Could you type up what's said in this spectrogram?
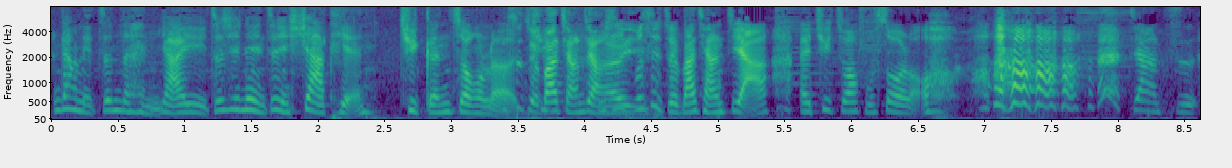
让你真的很压抑。这些年你自己下田去耕种了，是嘴巴讲讲而已，不是，不是嘴巴讲讲，哎，去抓福寿螺，这样子。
